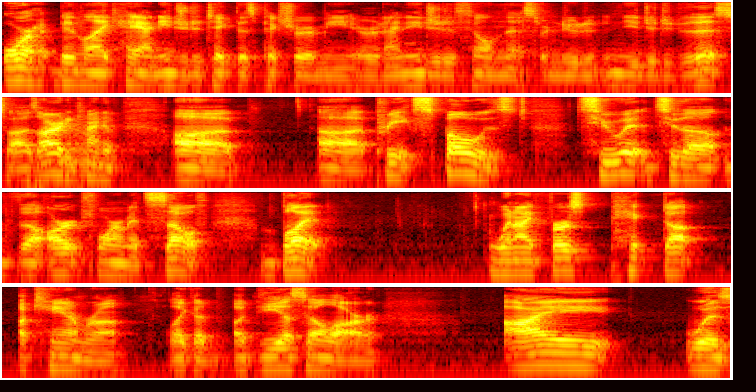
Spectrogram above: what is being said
or been like, hey, I need you to take this picture of me, or I need you to film this, or need you to do this. So I was already kind of uh, uh, pre-exposed to it, to the the art form itself, but when I first picked up a camera, like a, a DSLR, I was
